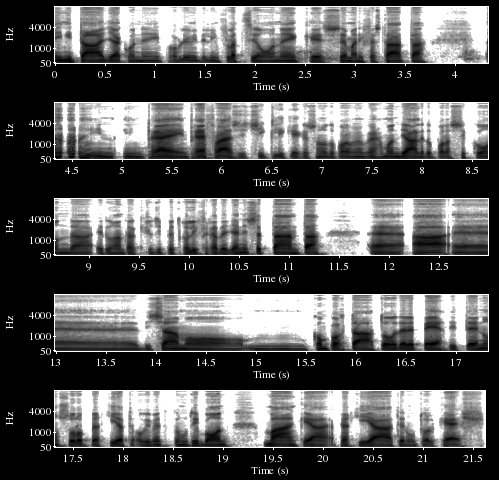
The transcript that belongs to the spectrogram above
in Italia con i problemi dell'inflazione che si è manifestata in, in, tre, in, tre, fasi cicliche che sono dopo la prima guerra mondiale, dopo la seconda e durante la crisi petrolifera degli anni 70, eh, ha eh, diciamo, mh, comportato delle perdite non solo per chi ha ovviamente tenuto i bond, ma anche a, per chi ha tenuto il cash.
